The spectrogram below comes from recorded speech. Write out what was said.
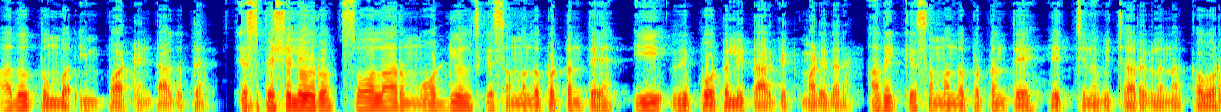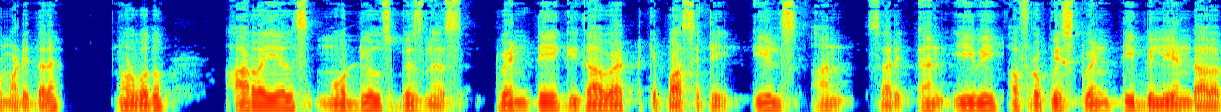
ಅದು ತುಂಬಾ ಇಂಪಾರ್ಟೆಂಟ್ ಆಗುತ್ತೆ. ಎಸ್ಪೆಷಲಿ ಇವರು ಸೋಲಾರ್ ಮಾಡ್ಯೂಲ್ಸ್ಗೆ ಸಂಬಂಧಪಟ್ಟಂತೆ ಈ ರಿಪೋರ್ಟ್ ಅಲ್ಲಿ ಟಾರ್ಗೆಟ್ ಮಾಡಿದ್ದಾರೆ. ಅದಕ್ಕೆ ಸಂಬಂಧಪಟ್ಟಂತೆ ಹೆಚ್ಚಿನ ವಿಚಾರಗಳನ್ನ ಕವರ್ ಮಾಡಿದ್ದಾರೆ. ನೋಡಬಹುದು R I L's modules business 20 gigawatt capacity yields an sorry an EV of rupees 20 billion dollar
